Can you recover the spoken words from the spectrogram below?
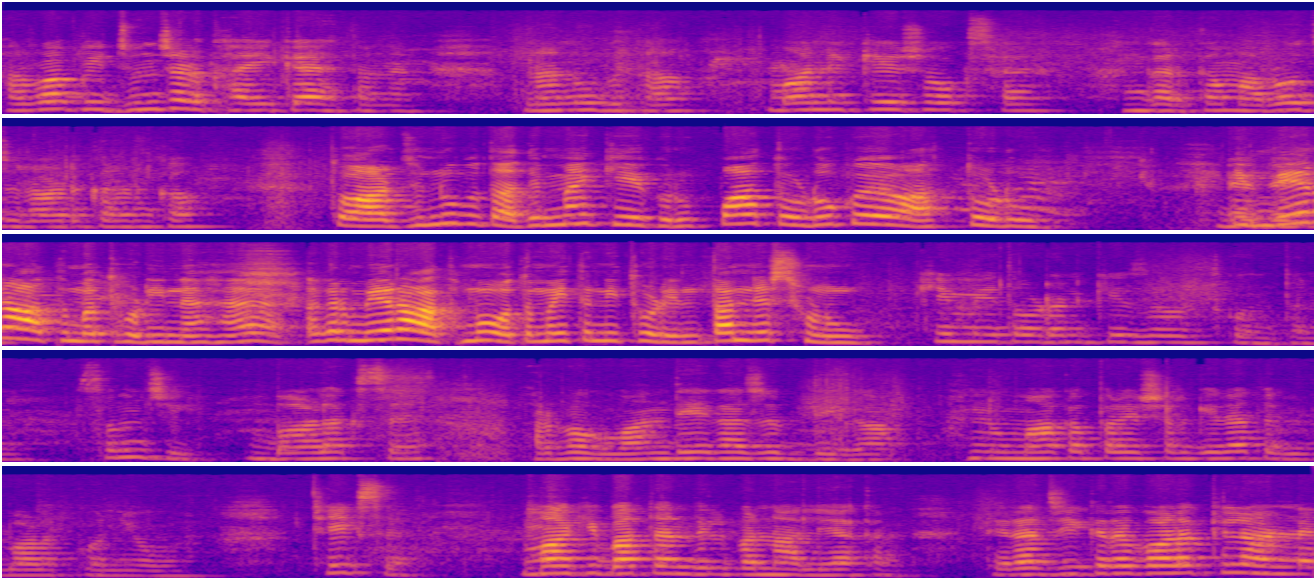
हवा भी झुंझड़ खाई कह है तने। नानू बता माँ ने के शौक से घर का माँ रोज राड करने का? तो अर्जुन बता दे मैं क्या करूँ? पा तोड़ू कोई हाथ तोड़ू? ये मेरा हाथ में थोड़ी ना है। अगर मेरा हाथ में हो तो मैं इतनी थोड़ी ना ताने सुनूं। कि मैं तोड़न की ज़रूरत कौन तने? समझी? बालक से। और भगवान देगा जब देगा। नु माँ का प्रेशर गिरा तभी बालक को नहीं होगा। ठीक से? माँ की बातें दिल पर ना लिया कर। तेरा जी करे बालक खिलाने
